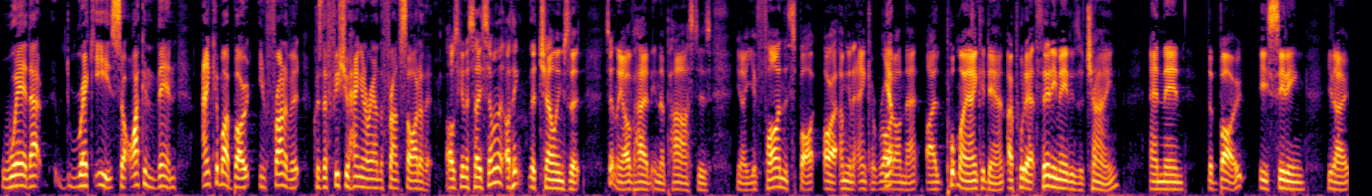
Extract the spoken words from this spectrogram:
where that wreck is, so I can then anchor my boat in front of it because the fish are hanging around the front side of it. I was going to say some of the. I think the challenge that certainly I've had in the past is, you know, you find the spot. All right, I'm going to anchor right Yep. on that. I put my anchor down. I put out 30 meters of chain, and then the boat is sitting, you know,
